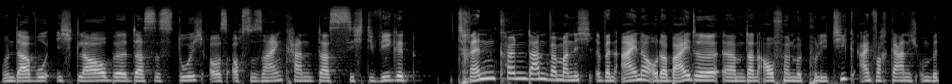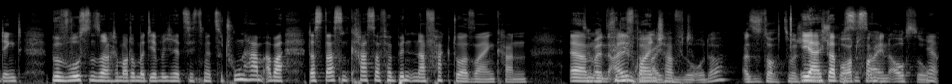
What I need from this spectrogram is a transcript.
Und da, wo ich glaube, dass es durchaus auch so sein kann, dass sich die Wege trennen können dann, wenn man nicht, wenn einer oder beide ähm, dann aufhören mit Politik, einfach gar nicht unbedingt bewusst und so nach dem Motto, mit dir will ich jetzt nichts mehr zu tun haben, aber dass das ein krasser verbindender Faktor sein kann ähm, in für die Freundschaft. So, oder? Also es ist doch zum Beispiel ja, im Sportverein auch so. Ja.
